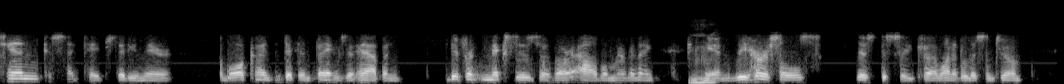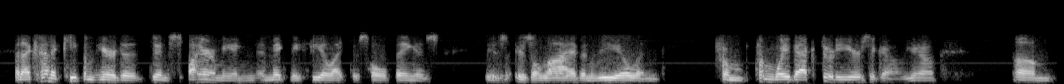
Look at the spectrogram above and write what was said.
10 cassette tapes sitting there of all kinds of different things that happened, different mixes of our album, everything, mm-hmm. and rehearsals. Just to see, because I wanted to listen to them, and I kind of keep them here to, to inspire me and, and make me feel like this whole thing is is is alive and real and from from way back 30 years ago, you know. Um,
